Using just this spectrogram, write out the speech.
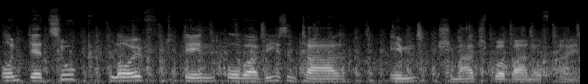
und der Zug läuft in Oberwiesenthal im Schmalspurbahnhof ein.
